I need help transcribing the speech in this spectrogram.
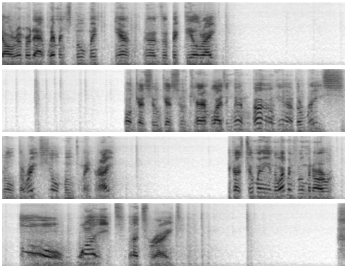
Y'all remember that women's movement? Yeah, that's a big deal, right? Well, guess who? Guess who's cannibalizing them? Oh, yeah, the racial, the racial movement, right? Because too many in the women's movement are, oh, white. That's right.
